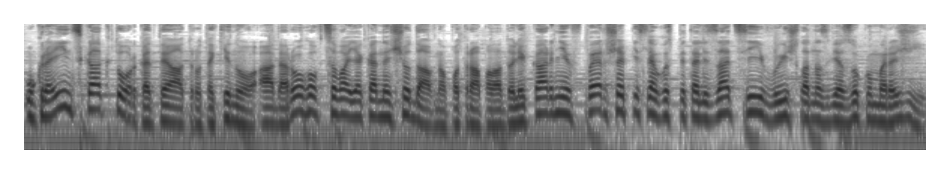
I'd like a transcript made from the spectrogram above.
Українська акторка театру та кіно Ада Роговцева, яка нещодавно потрапила до лікарні, вперше після госпіталізації вийшла на зв'язок у мережі.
